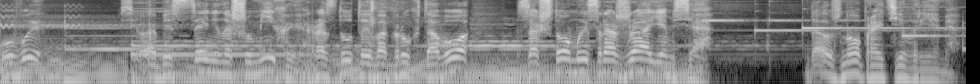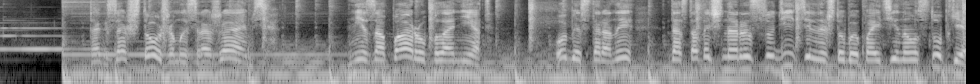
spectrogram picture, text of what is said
Увы, все обесценено шумихой, раздутой вокруг того, за что мы сражаемся. Должно пройти время. Так за что же мы сражаемся? Не за пару планет. Обе стороны достаточно рассудительны, чтобы пойти на уступки,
